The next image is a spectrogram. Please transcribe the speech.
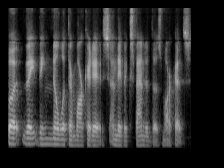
but they they know what their market is and they've expanded those markets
